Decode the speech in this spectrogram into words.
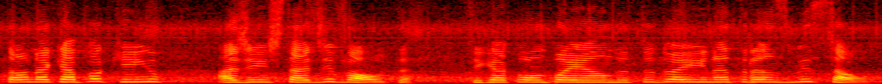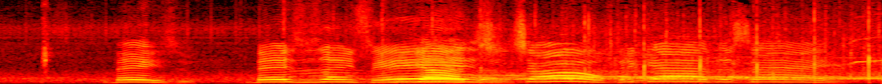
Então daqui a pouquinho a gente está de volta. Fica acompanhando tudo aí na transmissão. Beijo. Beijo, gente. Beijo, Obrigada. tchau. Obrigada, gente.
